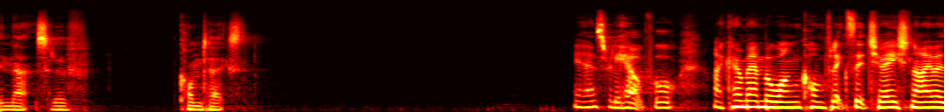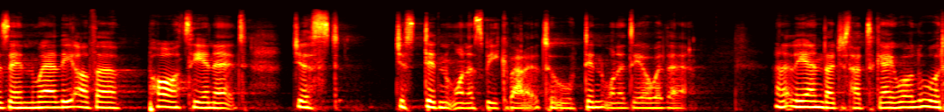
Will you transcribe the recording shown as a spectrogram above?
in that sort of context. Yeah, it's really helpful. I can remember one conflict situation I was in where the other party in it just just didn't want to speak about it at all, didn't want to deal with it. And at the end I just had to go, well, Lord,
